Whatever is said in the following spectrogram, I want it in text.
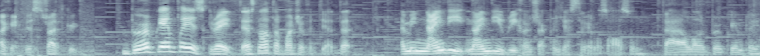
okay, this strat good. Burp gameplay is great. There's not a bunch of it yet. That I mean, 90, 90 recon checkpoint yesterday was awesome. That had a lot of burp gameplay.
